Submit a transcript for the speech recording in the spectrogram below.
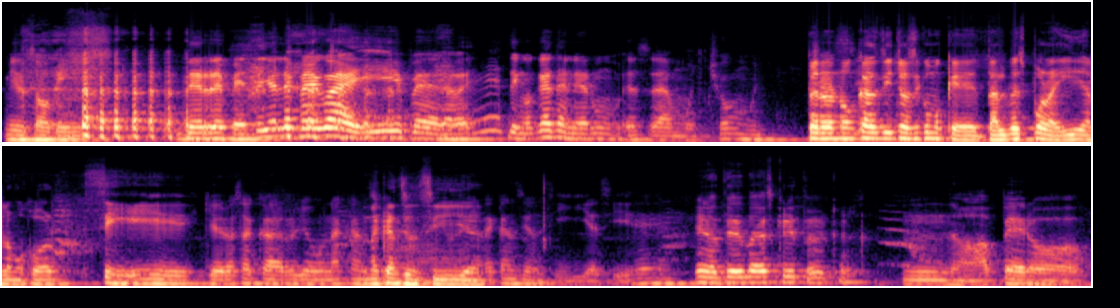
Mis sobrinos. De repente yo le pego ahí, pero eh, tengo que tener, un- o sea, mucho, mucho. Pero así. nunca has dicho así como que tal vez por ahí, a lo mejor. Sí, quiero sacar yo una canción. cancioncilla. Una cancioncilla, así, eh. Y no tienes nada escrito. acá. No, pero.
